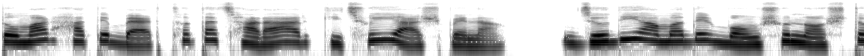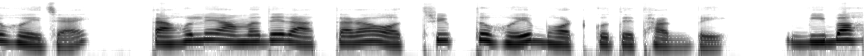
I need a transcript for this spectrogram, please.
তোমার হাতে ব্যর্থতা ছাড়া আর কিছুই আসবে না। যদি আমাদের বংশ নষ্ট হয়ে যায়, তাহলে আমাদের আত্মারা অতৃপ্ত হয়ে ভটকতে থাকবে। বিবাহ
